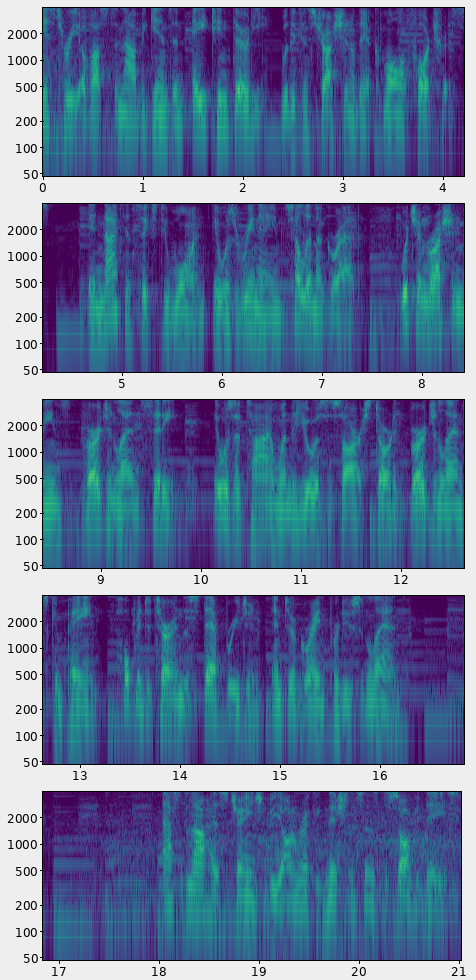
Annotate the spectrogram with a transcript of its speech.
history of Astana begins in 1830 with the construction of the Akmola fortress. In 1961, it was renamed Tselinograd, which in Russian means Virgin Land City. It was a time when the USSR started Virgin Lands campaign, hoping to turn the steppe region into a grain-producing land. Astana has changed beyond recognition since the Soviet days,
